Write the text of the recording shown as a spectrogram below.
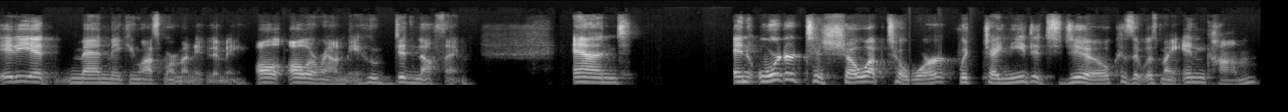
idiot men making lots more money than me, all, all around me who did nothing. And in order to show up to work, which I needed to do because it was my income,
